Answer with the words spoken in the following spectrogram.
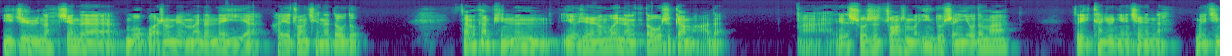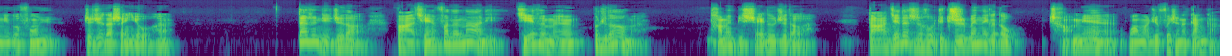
以至于呢，现在某宝上面卖的内衣啊，还有装钱的兜兜。咱们看评论，有些人问那个兜是干嘛的啊？也说是装什么印度神油的吗？这一看就年轻人呢，没经历过风雨，只知道神油哈。但是你知道，把钱放在那里，劫匪们不知道吗？他们比谁都知道啊！打劫的时候就直奔那个兜，场面往往就非常的尴尬。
